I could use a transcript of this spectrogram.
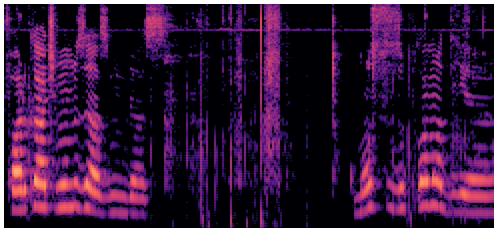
Farkı açmamız lazım biraz. Nasıl zıplamadı ya?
